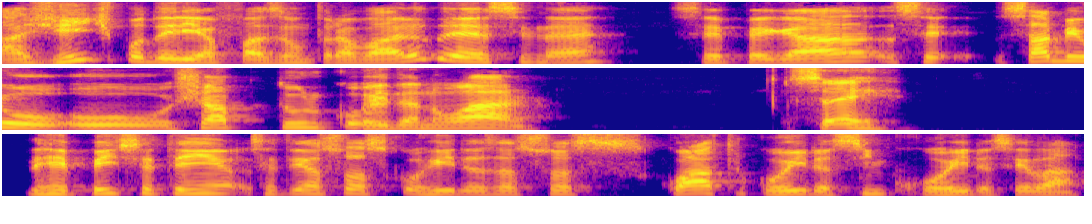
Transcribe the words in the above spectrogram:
a gente poderia fazer um trabalho desse, né? Você pegar, você, sabe o, o Shop Tour Corrida no Ar? Sei. De repente você tem, você tem as suas corridas, as suas quatro corridas, cinco corridas, sei lá.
